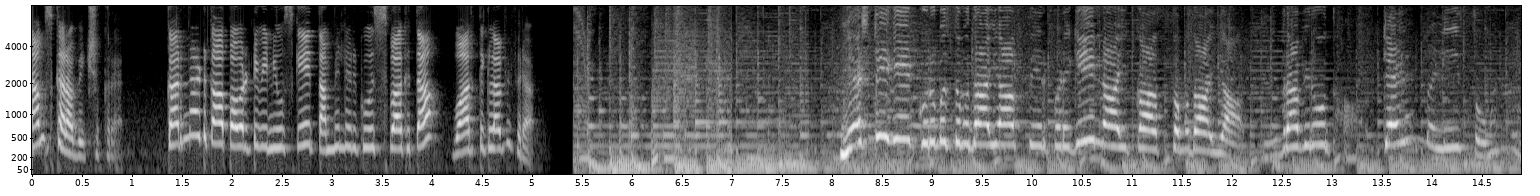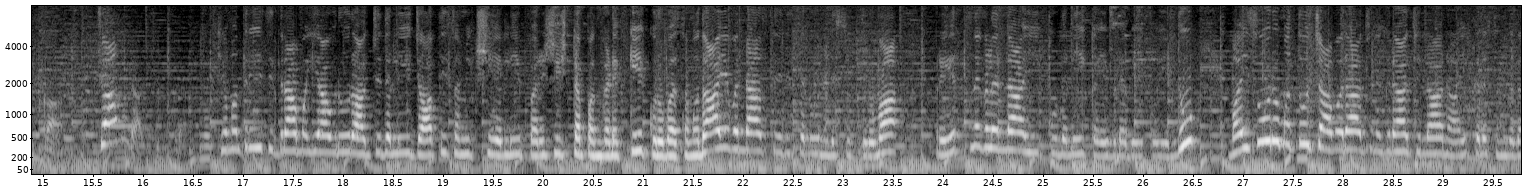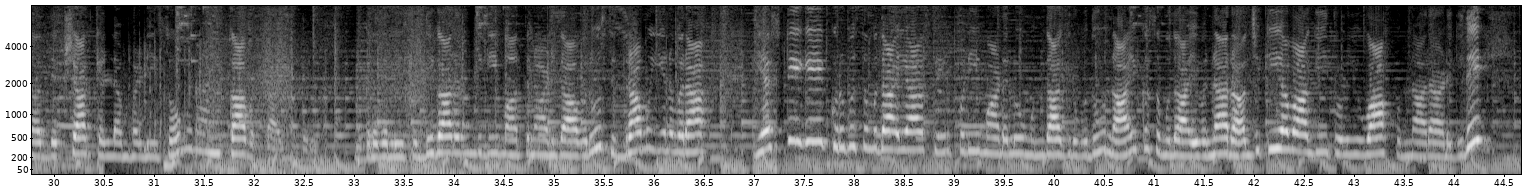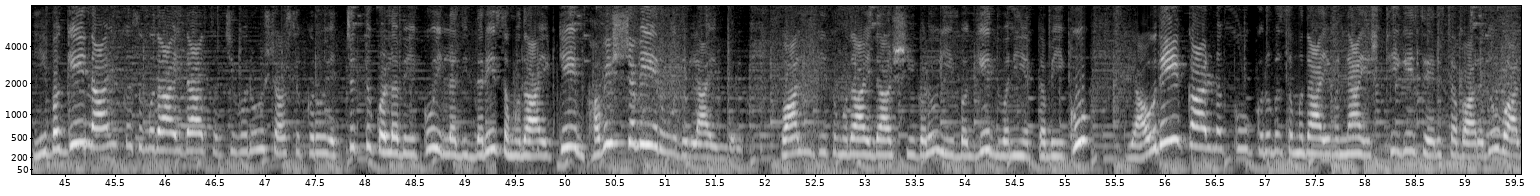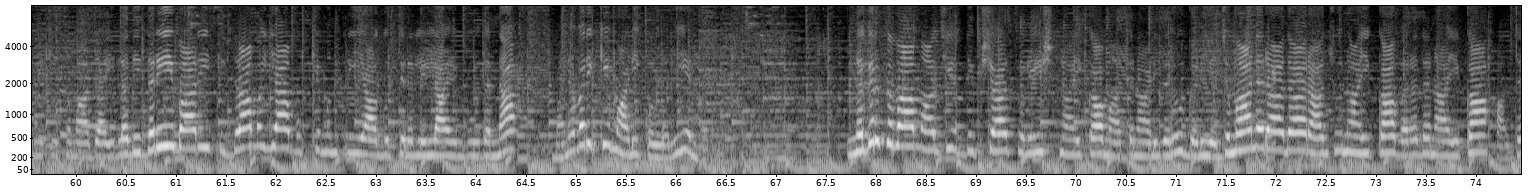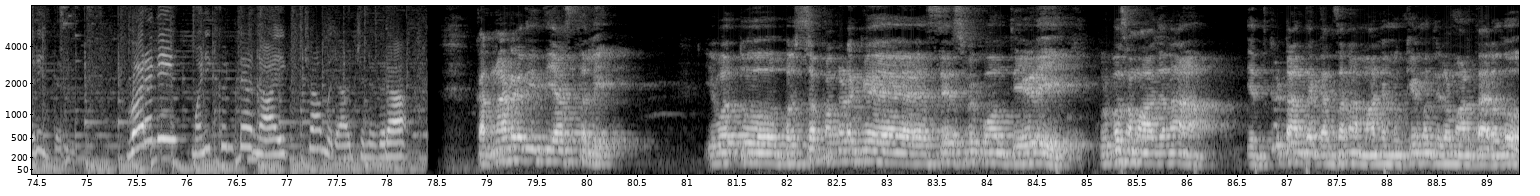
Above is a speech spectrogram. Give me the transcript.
ನಮಸ್ಕಾರ ವೀಕ್ಷಕರೇ. Karnataka power TV ನ್ಯೂಸ್ಗೆ ತಮ್ಮೆಲ್ಲರಿಗೂ ಸ್ವಾಗತ. ವಾರ್ತೆಗಳ ವಿವರ. ಎಸ್ಟಿಗೆ ಕುರುಬ ಸಮುದಾಯ ಸೇರ್ಪಡೆಗೆ ನಾಯಕ ಸಮುದಾಯ ತೀವ್ರ ವಿರೋಧ. ಕೆಳಂಬಳ್ಳಿ ಸೋಮನಾಯಕ ಚಾಮರಾಜನಗರ ಮುಖ್ಯಮಂತ್ರಿ ಸಿದ್ದರಾಮಯ್ಯ ಅವರು ರಾಜ್ಯದಲ್ಲಿ ಜಾತಿ ಸಮೀಕ್ಷೆಯಲ್ಲಿ ಪರಿಶಿಷ್ಟ ಪಂಗಡಕ್ಕೆ ಕುರುಬ ಸಮುದಾಯವನ್ನ ಸೇರಿಸಲು ನಡೆಸುತ್ತಿರುವ ಪ್ರಯತ್ನಗಳನ್ನ ಈ ಕೂಡಲೇ ಕೈಬಿಡಬೇಕು ಎಂದು ಮೈಸೂರು ಮತ್ತು ಚಾಮರಾಜನಗರ ಜಿಲ್ಲಾ ನಾಯಕರ ಸಂಘದ ಅಧ್ಯಕ್ಷ ಕೆಳ್ಳಂಬಳ್ಳಿ ಸೋಮನಾಯಕ ಒತ್ತಾಯಿಸಿದರು. ನಗರದಲ್ಲಿ ಸುದ್ದಿಗಾರರೊಂದಿಗೆ ಮಾತನಾಡಿದ ಅವರು, ಸಿದ್ದರಾಮಯ್ಯನವರ ಎಸ್ಟಿಗೆ ಕುರುಬ ಸಮುದಾಯ ಸೇರ್ಪಡೆ ಮಾಡಲು ಮುಂದಾಗಿರುವುದು ನಾಯಕ ಸಮುದಾಯವನ್ನ ರಾಜಕೀಯವಾಗಿ ತುಳಿಯುವ ಹುನ್ನಾರ ಅಡಗಿದೆ. ಈ ಬಗ್ಗೆ ನಾಯಕ ಸಮುದಾಯದ ಸಚಿವರು, ಶಾಸಕರು ಎಚ್ಚೆತ್ತುಕೊಳ್ಳಬೇಕು, ಇಲ್ಲದಿದ್ದರೆ ಸಮುದಾಯಕ್ಕೆ ಭವಿಷ್ಯವೇ ಇರುವುದಿಲ್ಲ ಎಂದರು. ವಾಲ್ಮೀಕಿ ಸಮುದಾಯದ ಶ್ರೀಗಳು ಈ ಬಗ್ಗೆ ಧ್ವನಿ ಎತ್ತಬೇಕು. ಯಾವುದೇ ಕಾರಣಕ್ಕೂ ಕುರುಬ ಸಮುದಾಯವನ್ನ ಎಷ್ಟಿಗೆ ಸೇರಿಸಬಾರದು? ವಾಲ್ಮೀಕಿ ಸಮಾಜ ಇಲ್ಲದಿದ್ದರೆ ಈ ಬಾರಿ ಸಿದ್ದರಾಮಯ್ಯ ಮುಖ್ಯಮಂತ್ರಿಯಾಗುತ್ತಿರಲಿಲ್ಲ ಎಂಬುದನ್ನ ಮನವರಿಕೆ ಮಾಡಿಕೊಳ್ಳಲಿ ಎಂದರು. ನಗರಸಭಾ ಮಾಜಿ ಅಧ್ಯಕ್ಷ ಸುರೇಶ್ ನಾಯ್ಕ ಮಾತನಾಡಿದರು. ಗಡಿ ಯಜಮಾನರಾದ ರಾಜು ನಾಯ್ಕ, ವರದ ನಾಯಕ ಹಾಜರಿದ್ದರು. ವರದಿ ಮಣಿಕಂಠ ನಾಯ್ಕ ಚಾಮರಾಜನಗರ. ಕರ್ನಾಟಕದ ಇತಿಹಾಸದಲ್ಲಿ ಇವತ್ತು ಪರಿಶಿಷ್ಟ ಪಂಗಡಕ್ಕೆ ಸೇರಿಸಬೇಕು ಅಂತೇಳಿ ಕುರುಬ ಸಮಾಜನ ಎತ್ಕಟ್ಟಂತ ಕೆಲಸನ ಮಾನ್ಯ ಮುಖ್ಯಮಂತ್ರಿಗಳು ಮಾಡ್ತಾ ಇರೋದು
